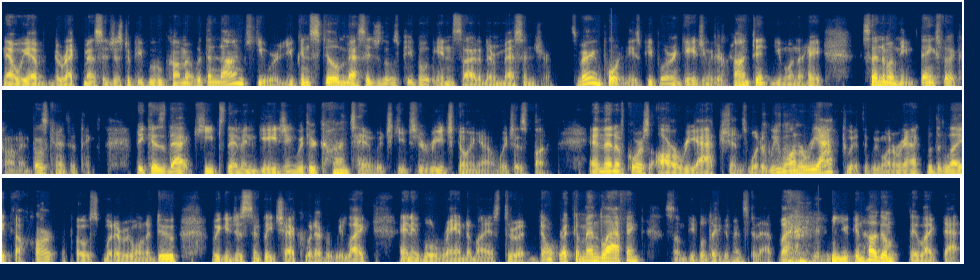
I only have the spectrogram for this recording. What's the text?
now, we have direct messages to people who comment with the non-keyword. You can still message those people inside of their messenger. It's very important. These people are engaging with your content. You want to, hey, send them a meme. Thanks for the comment. Those kinds of things, because that keeps them engaging with your content, which keeps your reach going out, which is fun. And then, of course, our reactions. What do we want to react with? If we want to react with a like, a heart, a post, whatever we want to do, we could just simply check whatever we like and it will randomize through it. Don't recommend laughing. Some people take offense to that, but you can hug them. They like that.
